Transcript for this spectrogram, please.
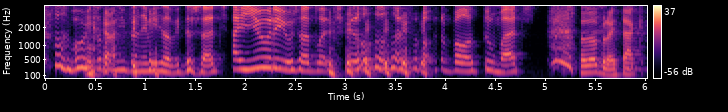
Lebo už to tam nikto nevidel vydržať. A Júri už odletel, lebo to bolo too much. No dobre, tak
